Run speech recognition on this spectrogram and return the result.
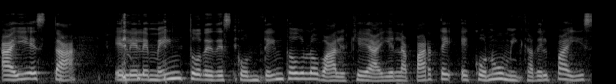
ahí está el elemento de descontento global que hay en la parte económica del país,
